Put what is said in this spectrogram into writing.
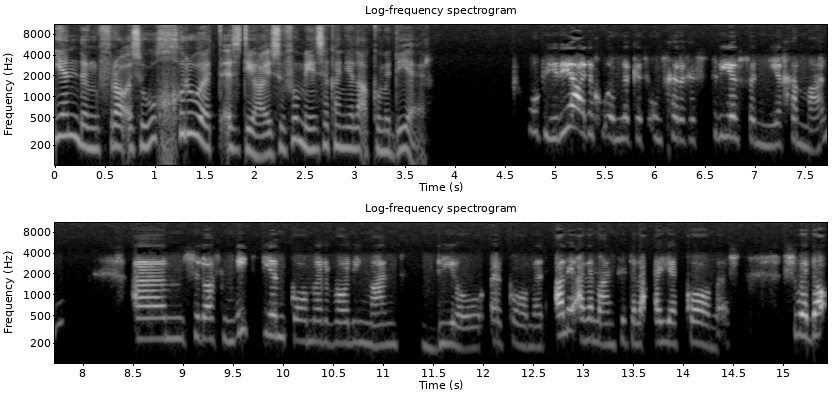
een ding vra is hoe groot is die huis? Hoeveel mense kan julle akkommodeer? Op hierdie huidige oomblik is ons geregistreer vir 9 man. Ehm um, so daar's net een kamer waar die man deel 'n kamer. Al die ander mans het hulle eie kamers. So daar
